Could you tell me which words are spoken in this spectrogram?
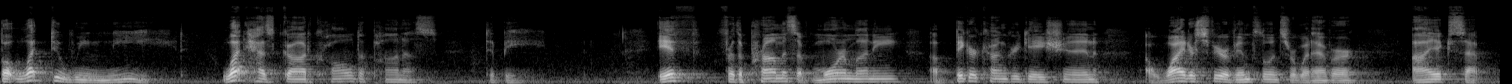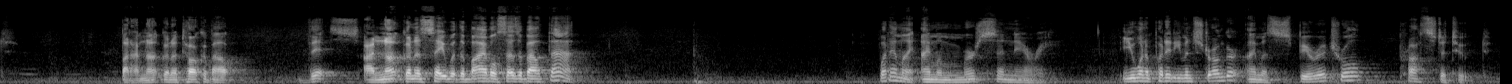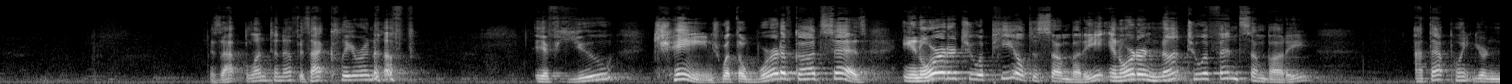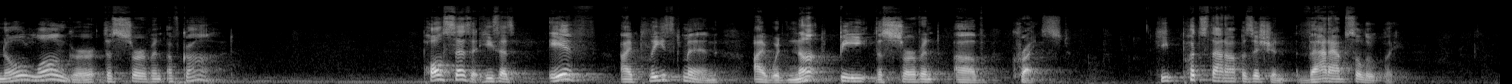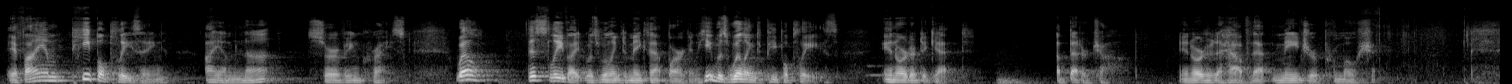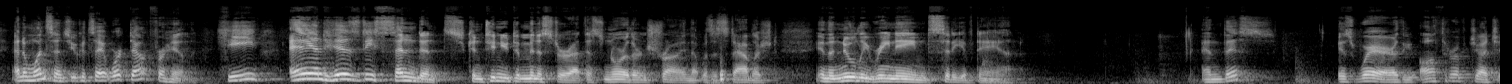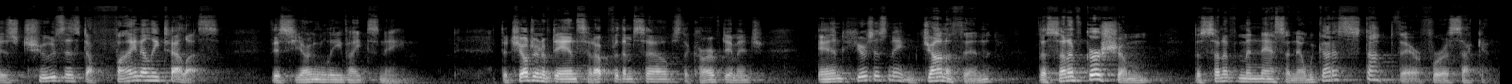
But what do we need? What has God called upon us to be? If for the promise of more money, a bigger congregation, a wider sphere of influence, or whatever, I accept. But I'm not going to talk about this. I'm not going to say what the Bible says about that. What am I? I'm a mercenary. You want to put it even stronger? I'm a spiritual prostitute. Is that blunt enough? Is that clear enough? If you change what the Word of God says in order to appeal to somebody, in order not to offend somebody, at that point you're no longer the servant of God. Paul says it. He says, If I pleased men, I would not be the servant of Christ. He puts that opposition that absolutely. If I am people pleasing, I am not serving Christ. Well, this Levite was willing to make that bargain. He was willing to people please in order to get a better job, in order to have that major promotion. And in one sense, you could say it worked out for him. He and his descendants continued to minister at this northern shrine that was established in the newly renamed city of Dan. And this is where the author of Judges chooses to finally tell us this young Levite's name. The children of Dan set up for themselves the carved image, and here's his name Jonathan, the son of Gershom, the son of Manasseh. Now we got to stop there for a second.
